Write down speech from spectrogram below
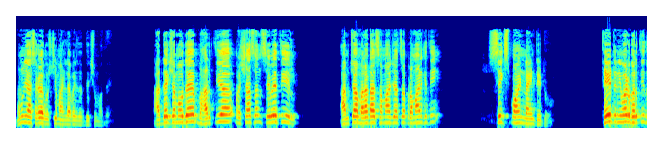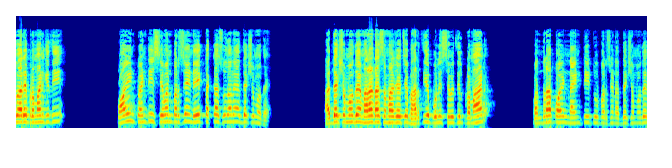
म्हणून या सगळ्या गोष्टी मांडल्या पाहिजेत अध्यक्ष महोदय. अध्यक्ष महोदय भारतीय प्रशासन सेवेतील आमच्या मराठा समाजाचं प्रमाण किती? Six point ninety two. थेट निवड भरतीद्वारे प्रमाण किती? पॉईंट ट्वेंटी सेव्हन पर्सेंट एक टक्का सुद्धा नाही अध्यक्ष महोदय. अध्यक्ष महोदय मराठा समाजाचे भारतीय पोलीस सेवेतील प्रमाण पंधरा पॉईंट नाईन्टी टू पर्सेंट अध्यक्ष महोदय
